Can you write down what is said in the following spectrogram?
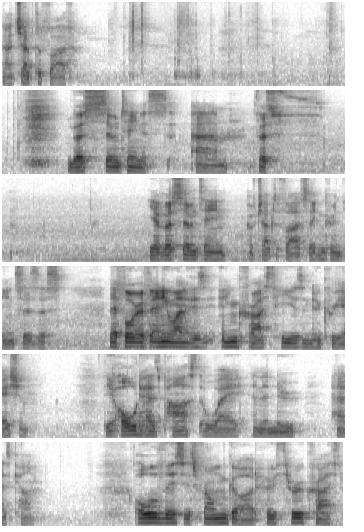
uh, chapter 5. Verse 17 is um, verse yeah, verse 17 of chapter 5, 2 Corinthians says this Therefore, if anyone is in Christ, he is a new creation. The old has passed away, and the new has come. All this is from God, who through Christ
